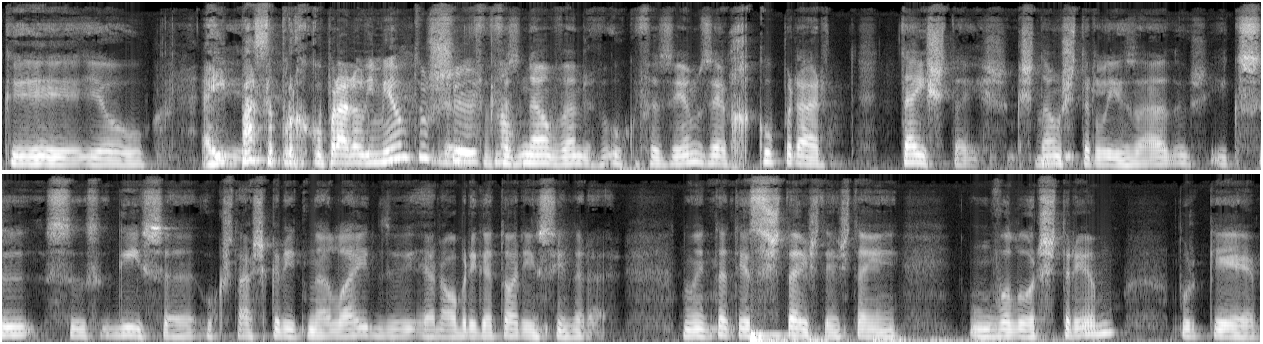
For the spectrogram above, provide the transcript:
que eu. Aí passa por recuperar alimentos? Faz, não... não, vamos, o que fazemos é recuperar têxteis que estão hum. esterilizados e que se, se seguisse o que está escrito na lei de, era obrigatório incinerar. No entanto, esses têxteis têm um valor extremo porque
